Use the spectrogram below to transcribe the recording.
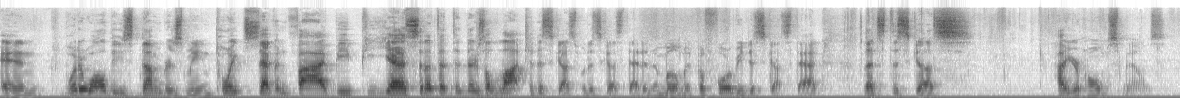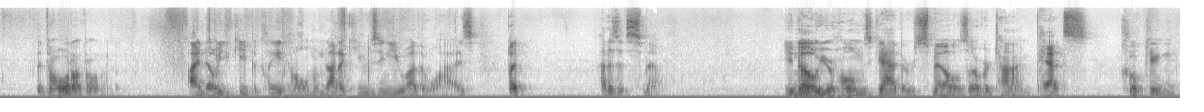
And what do all these numbers mean? 0.75 BPS. And there's a lot to discuss. We'll discuss that in a moment. Before we discuss that, let's discuss how your home smells. Hold on, hold on. I know you keep a clean home. I'm not accusing you otherwise. But how does it smell? You know your homes gather smells over time pets, cooking,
